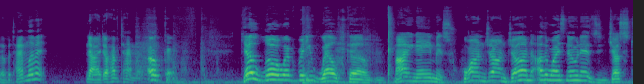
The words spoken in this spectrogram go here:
Do I have a time limit? No, I don't have a time limit. Okay. Hello, everybody. Welcome. My name is Juan John Jaune, otherwise known as Just.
